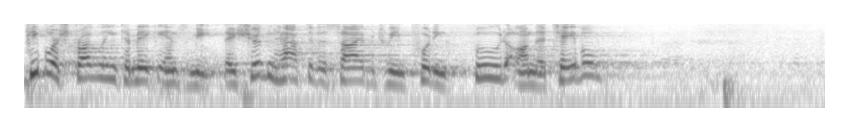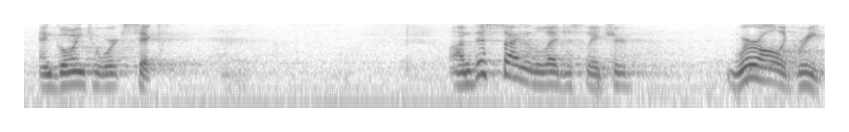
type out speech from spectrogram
People are struggling to make ends meet. They shouldn't have to decide between putting food on the table and going to work sick. On this side of the legislature, we're all agreed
